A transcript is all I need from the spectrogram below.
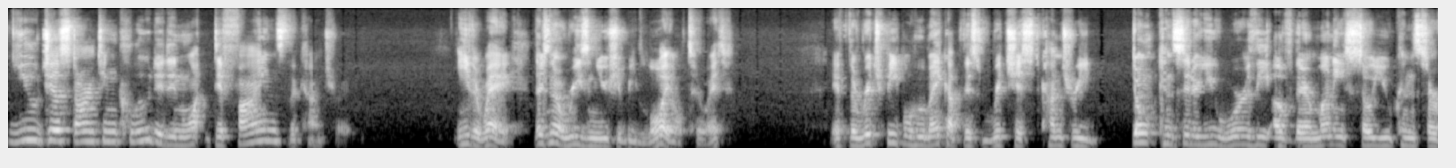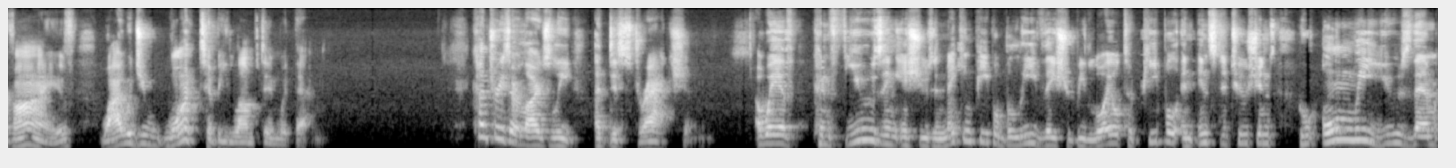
you just aren't included in what defines the country. Either way, there's no reason you should be loyal to it. If the rich people who make up this richest country don't consider you worthy of their money so you can survive, why would you want to be lumped in with them? Countries are largely a distraction, a way of confusing issues and making people believe they should be loyal to people and institutions who only use them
